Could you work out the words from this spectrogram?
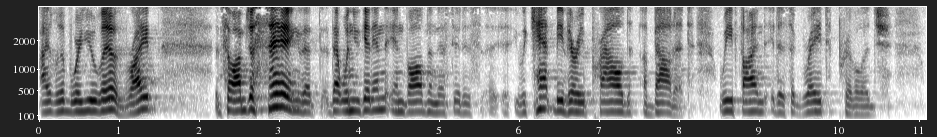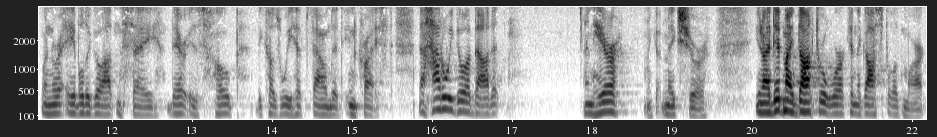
I live where you live, right? And so I'm just saying that, that when you get in, involved in this, it is, uh, we can't be very proud about it. We find it is a great privilege when we're able to go out and say, there is hope because we have found it in Christ. Now, how do we go about it? And here, make sure. You know, I did my doctoral work in the Gospel of Mark.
